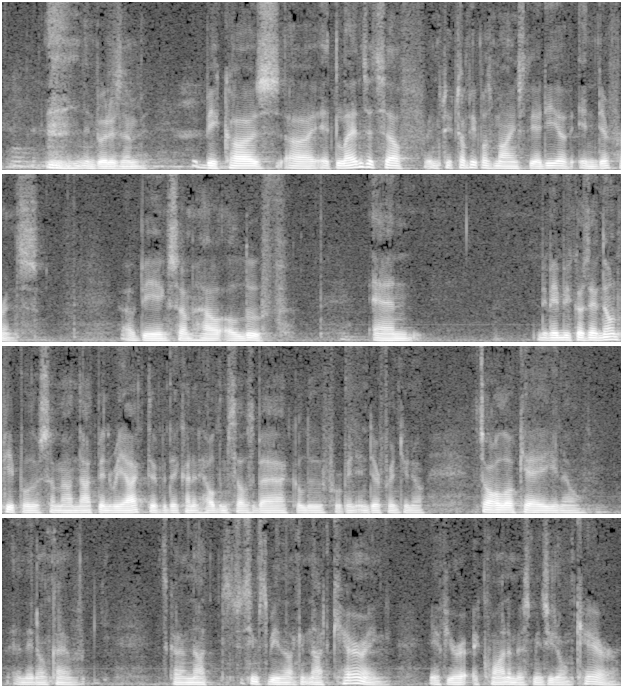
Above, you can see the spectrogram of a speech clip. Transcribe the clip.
in Buddhism because uh, it lends itself in some people's minds to the idea of indifference, of being somehow aloof. And maybe because they've known people who've somehow not been reactive, but they kind of held themselves back, aloof, or been indifferent, you know. It's all okay, you know, and they don't kind of, kind of not, seems to be like not caring. If you're equanimous, means you don't care.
